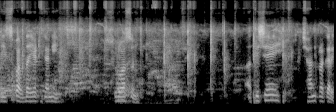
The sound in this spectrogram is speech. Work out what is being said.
ही स्पर्धा या ठिकाणी सुरू असून. अतिशय छान प्रकारे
